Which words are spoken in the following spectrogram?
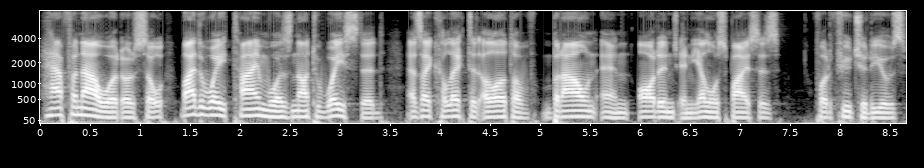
half an hour or so. By the way, time was not wasted as I collected a lot of brown and orange and yellow spices for future use.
